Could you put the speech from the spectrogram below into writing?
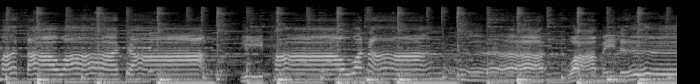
มาตาวาจาพี่ภาวนา ว่าไม่เลืม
